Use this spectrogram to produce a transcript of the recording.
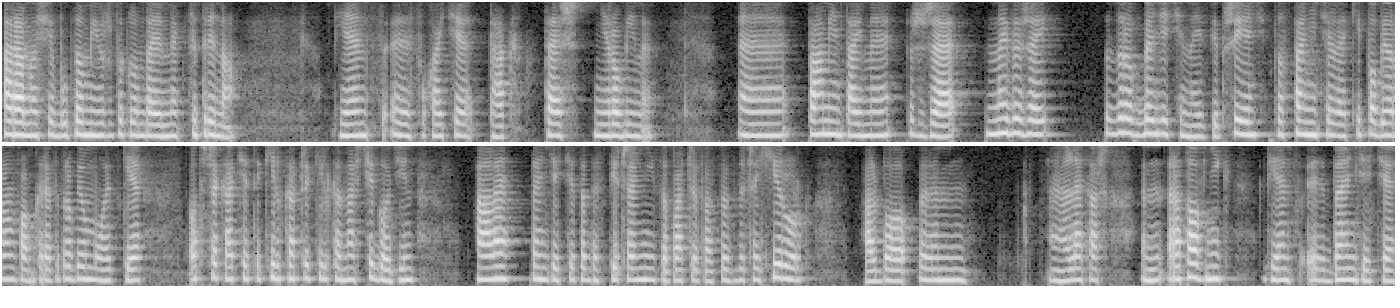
a rano się budzą i już wyglądają jak cytryna. Więc y, słuchajcie, tak też nie robimy. E, pamiętajmy, że najwyżej będziecie na izbie przyjęć, dostaniecie leki, pobiorą Wam krew, zrobią USG, odczekacie te kilka czy kilkanaście godzin, ale będziecie zabezpieczeni, zobaczy Was zazwyczaj chirurg albo ym, lekarz, ratownik, więc y, będziecie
